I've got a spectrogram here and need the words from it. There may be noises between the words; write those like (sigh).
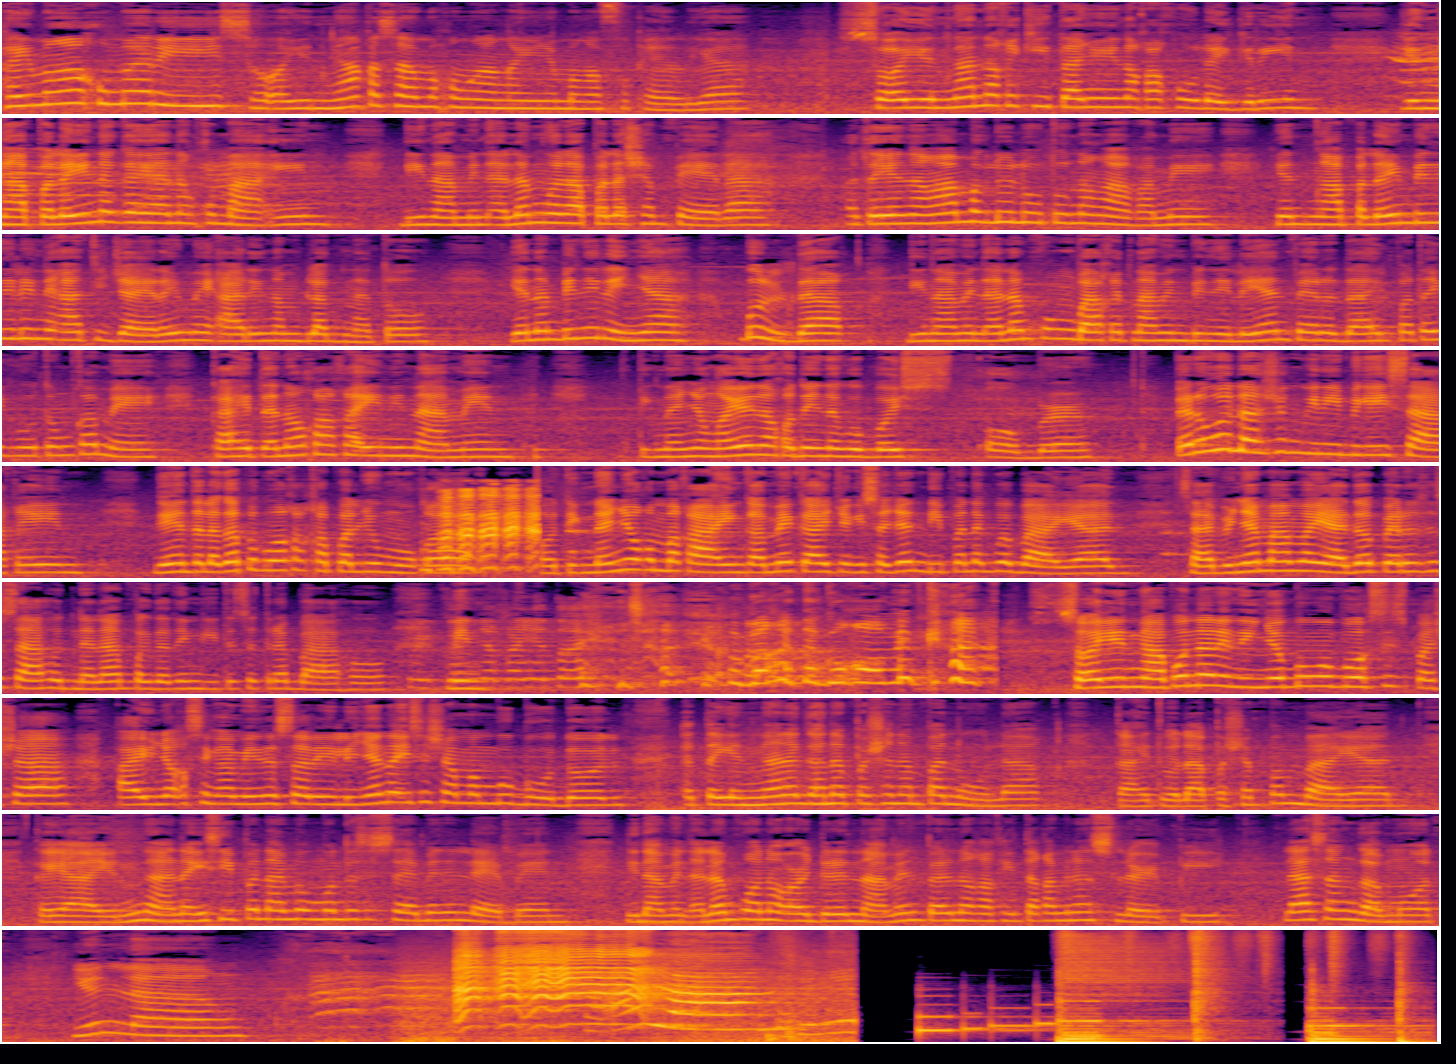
Hi mga kumari! So ayun nga, kasama ko nga ngayon yung mga Fukelia. So ayun nga, nakikita nyo yung nakakulay green. Yun nga pala yung nagaya ng kumain. Di namin alam, wala pala siyang pera. At ayan na nga, magluluto na nga kami. Yan nga pala yung binili ni Ate Jaira, yung may-ari ng vlog na to. Yan ang binili niya, buldak. Di namin alam kung bakit namin binili yan, pero dahil patay gutom kami, kahit ano kakainin namin. Tignan nyo ngayon, ako din nag-voice over. Pero wala siyang binibigay sa akin. Ganyan talaga pag makakapal yung muka. (laughs) O tignan nyo, kumakain kami kahit yung isa dyan, di pa nagbabayad. Sabi niya mamaya daw, pero sa sahod na lang pagdating dito sa trabaho. Min- Kanya-kanya tayo dyan. (laughs) bakit nagko-comment ka? So, ayun nga po, narinig niyo, bumuboses pa siya. Ayaw niya kasing amin sa sarili niya na isa siyang mambubudol. At ayun nga, naghanap pa siya ng panulak. Kahit wala pa siyang pambayad. Kaya ayun nga, naisipan namin pumunta sa 7-Eleven. Di namin alam kung anong orderin namin, pero nakakita kami ng Slurpee. Lasang gamot. Yun lang.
